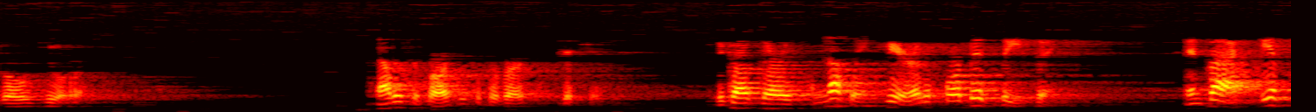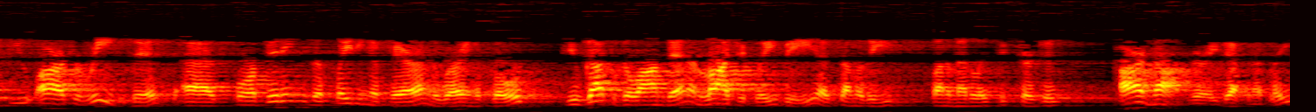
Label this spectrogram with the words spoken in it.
gold jewelry. Now this, of course, is the perverse. Because there is nothing here that forbids these things. In fact, if you are to read this as forbidding the plaiting of hair and the wearing of gold, you've got to go on then and logically be, as some of these fundamentalistic churches are not very definitely,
